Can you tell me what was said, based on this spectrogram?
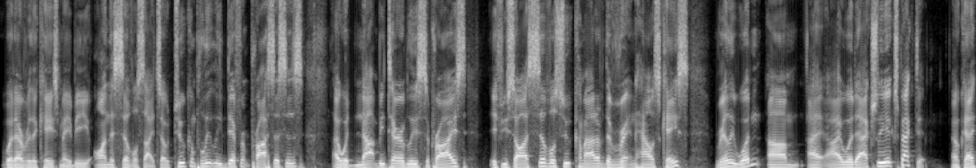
whatever the case may be on the civil side. So two completely different processes. I would not be terribly surprised if you saw a civil suit come out of the Rittenhouse case really wouldn't. Um, I, I would actually expect it. Okay.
